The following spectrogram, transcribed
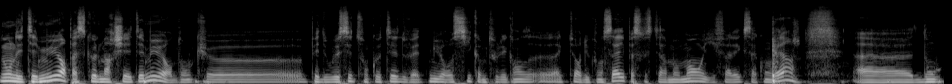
nous, on était mûrs parce que le marché était mûr. Donc, euh, PwC, de son côté, devait être mûr aussi, comme tous les grands acteurs du conseil, parce que c'était un moment où il fallait que ça converge. Euh, donc,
